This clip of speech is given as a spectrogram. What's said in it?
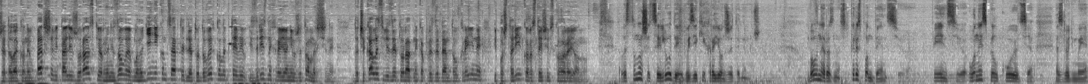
Вже далеко не вперше Віталій Журавський організовує благодійні концерти для трудових колективів із різних районів Житомирщини. Дочекались візиту радника президента України і поштарі Коростишівського району. Листоноші це люди, без яких район жити не може. Бо вони розносять кореспонденцію, пенсію, вони спілкуються з людьми.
